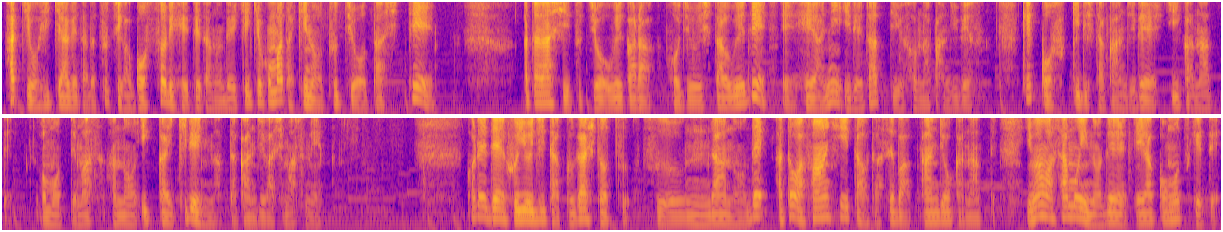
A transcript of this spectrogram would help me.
鉢を引き上げたら土がごっそり減ってたので、結局また昨日土を足して、新しい土を上から補充した上で、え部屋に入れたっていうそんな感じです。結構スッキリした感じでいいかなって思ってます。あの、一回綺麗になった感じがしますね。これで冬自宅が一つ済んだので、あとはファンヒーターを出せば完了かなって。今は寒いのでエアコンをつけて、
